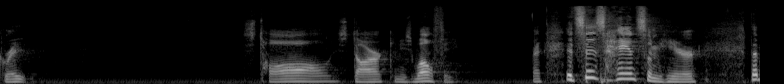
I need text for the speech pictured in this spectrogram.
Great. He's tall, he's dark, and he's wealthy. Right? It says handsome here. That,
